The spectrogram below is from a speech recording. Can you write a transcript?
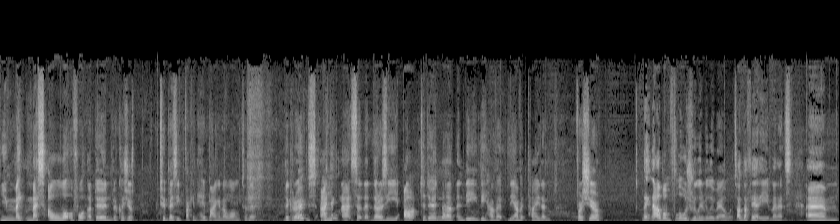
you might miss a lot of what they're doing because you're too busy fucking headbanging along to the the grooves. Mm-hmm. I think that's it, that there's the art to doing that, and they they have it they have it tied in for sure. I think the album flows really really well. It's under 38 minutes. Um,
